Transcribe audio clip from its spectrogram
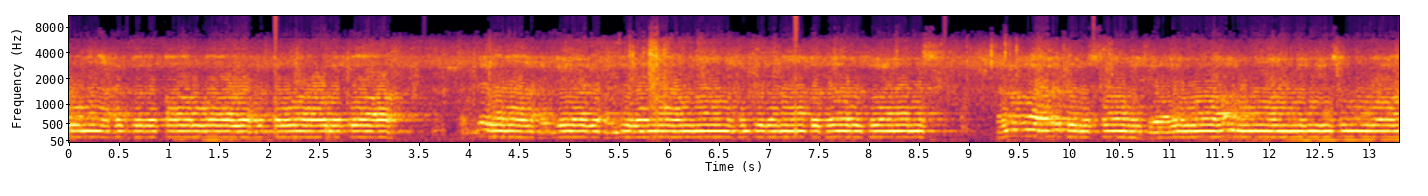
من أحب لقاء الله ويحب الله لقاءه. حدثنا حجاج حدثنا عمان حدثنا قتادة عن أنس. عن عبادة بن الصامت رضي الله عنه عن النبي صلى الله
